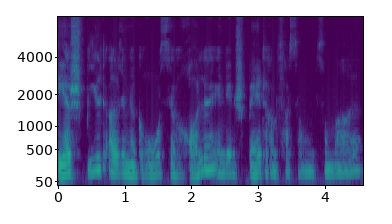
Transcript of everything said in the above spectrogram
Der spielt also eine große Rolle in den späteren Fassungen zumal.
